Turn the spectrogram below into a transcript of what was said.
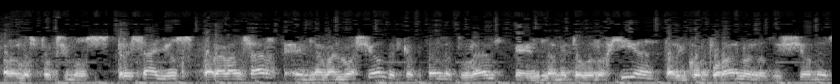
para los próximos tres años para avanzar en la evaluación del capital natural, en la metodología, para incorporarlo en las decisiones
